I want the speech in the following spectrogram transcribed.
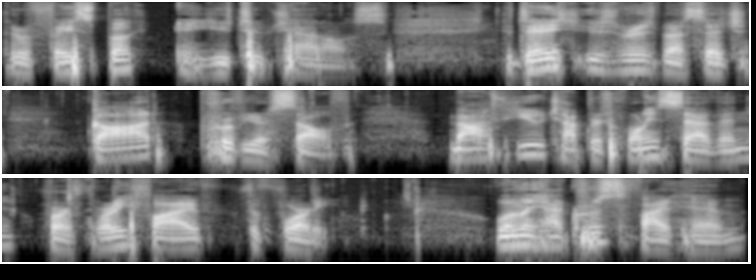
through Facebook and YouTube channels. Today's user's message, God, prove yourself. Matthew chapter 27, verse 35 to 40. When they had crucified him,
